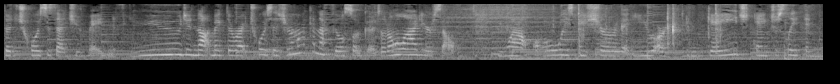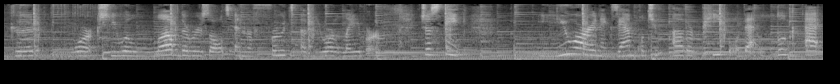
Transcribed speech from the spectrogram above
the choices that you've made. And if you did not make the right choices, you're not gonna feel so good. So don't lie to yourself. You wanna always be sure that you are engaged anxiously in good works. You will love the results and the fruits of your labor. Just think, you are an example to other people that look at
